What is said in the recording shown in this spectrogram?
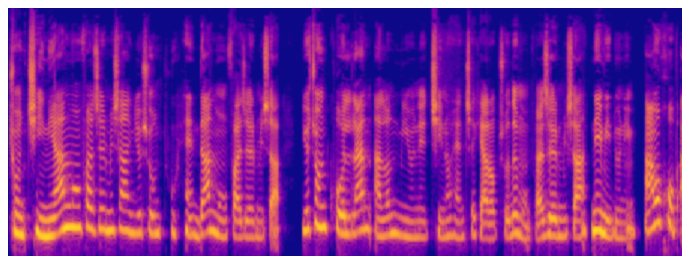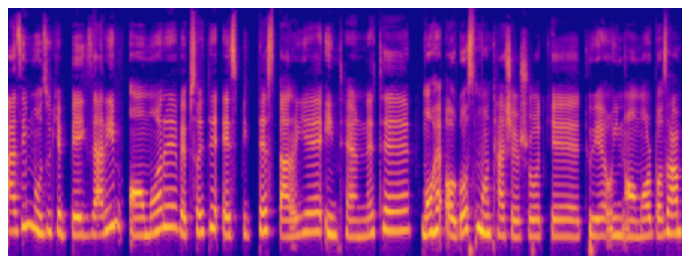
چون چینیان منفجر میشن یا چون تو هندن منفجر میشن. یا چون کلا الان میونه چین و هند شکراب شده منفجر میشن نمی‌دونیم. اما خب از این موضوع که بگذریم آمار وبسایت اسپید تست برای اینترنت ماه آگوست منتشر شد که توی این آمار بازم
